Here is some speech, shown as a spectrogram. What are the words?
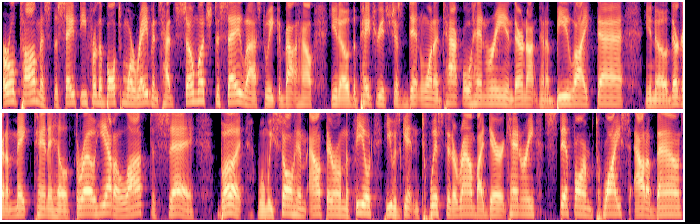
Earl Thomas, the safety for the Baltimore Ravens, had so much to say last week about how, you know, the Patriots just didn't want to tackle Henry and they're not going to be like that. You know, they're going to make Tannehill throw. He had a lot to say. But when we saw him out there on the field, he was getting twisted around by Derrick Henry, stiff armed twice out of bounds.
